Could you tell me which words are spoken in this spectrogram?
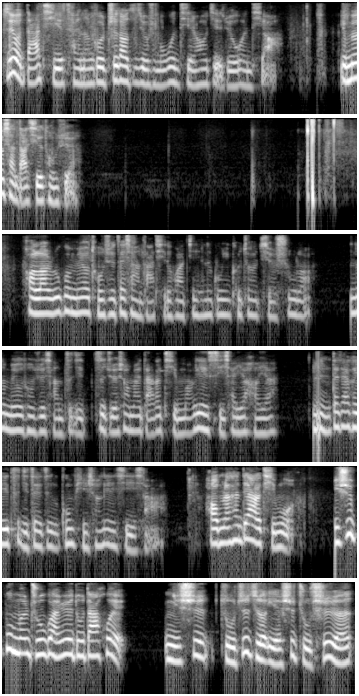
只有答题才能够知道自己有什么问题，然后解决问题啊！有没有想答题的同学？好了，如果没有同学再想答题的话，今天的公益课就要结束了。真的没有同学想自己自觉上麦答个题吗？练习一下也好呀。嗯，大家可以自己在这个公屏上练习一下啊。好，我们来看第二个题目。你是部门主管月度大会，你是组织者也是主持人，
